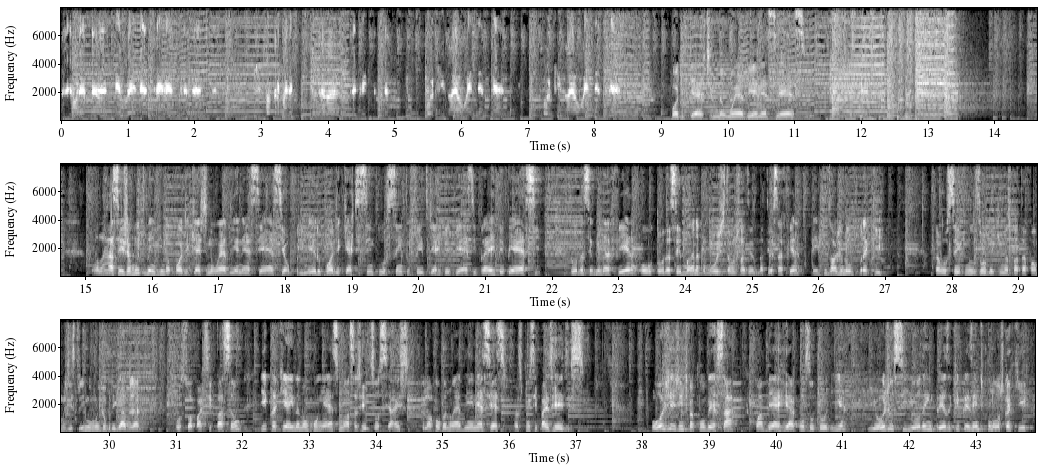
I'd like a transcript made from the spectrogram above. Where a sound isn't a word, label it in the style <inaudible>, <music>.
funciona pelo INSS, né? Só trabalha com funcionários da prefeitura, porque não é o INSS, porque não é o INSS. Podcast não é do INSS. Olá, seja muito bem-vindo ao podcast Não é do INSS, é o primeiro podcast 100% feito de RPPS para RPPS. Toda segunda-feira, ou toda semana, como hoje estamos fazendo na terça-feira, tem episódio novo por aqui. Para você que nos ouve aqui nas plataformas de streaming, muito obrigado já por sua participação. E para quem ainda não conhece nossas redes sociais, pelo arroba não é do INSS, nas principais redes. Hoje a gente vai conversar com a BRA Consultoria e hoje o CEO da empresa aqui presente conosco aqui,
